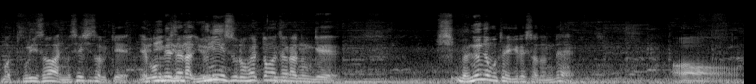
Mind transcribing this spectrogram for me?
뭐 둘이서 아니면 셋이서 이렇게 앨범 유닛, 내자라 유닛. 유닛으로 활동하자라는 게 몇 년 전부터 얘기를 했었는데 어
